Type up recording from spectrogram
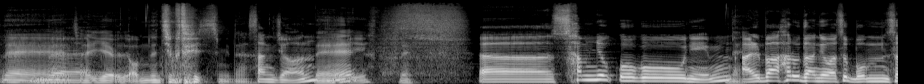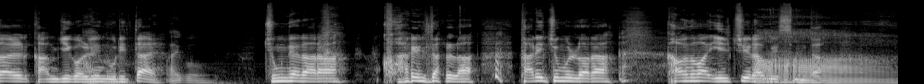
네, 네. 잘 이해 없는 친구들이 있습니다. 상전. 네. 얘기. 네. 아, 3659님, 네. 알바 하루 다녀와서 몸살 감기 걸린 우리 딸. 아이고. 중내 나라, 과일 달라, 다리 주물러라, 가오만 일주일 하고 있습니다. 아,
